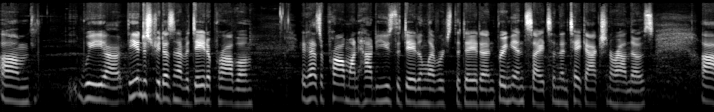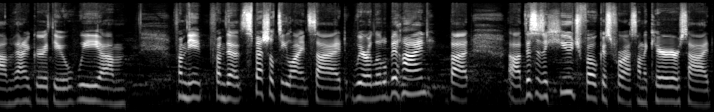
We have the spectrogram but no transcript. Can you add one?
Um, we, uh, the industry doesn't have a data problem. It has a problem on how to use the data and leverage the data and bring insights and then take action around those. Um, I agree with you. We, um, from the from the specialty line side, we're a little behind, but uh, this is a huge focus for us on the carrier side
